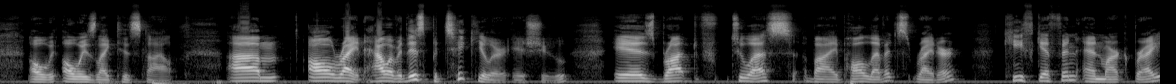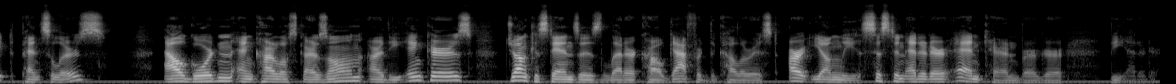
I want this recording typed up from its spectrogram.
always, always liked his style. Um, all right. However, this particular issue is brought to us by Paul Levitz, writer, Keith Giffen and Mark Bright, pencilers. Al Gordon and Carlos Garzon are the inkers. John Costanza's letter, Carl Gafford, the colorist, Art Young, the assistant editor, and Karen Berger, the editor.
